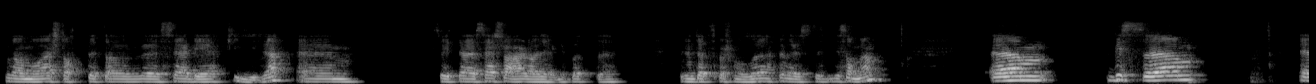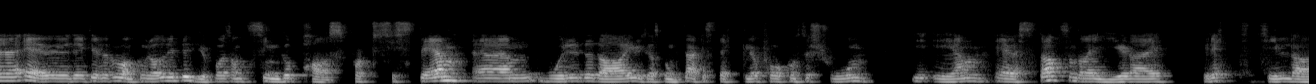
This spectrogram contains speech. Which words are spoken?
som da nå er erstattet av eh, CRD4. Så vidt jeg ser, så er da reglene på dette, rundt dette spørsmålet fremdeles de, de samme. Disse EU-direktivene eh, e på bankområdet bygger på et sånt single passport-system, eh, hvor det da i utgangspunktet er tilstrekkelig å få konsesjon i én EØS-stat, som da gir deg rett til da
